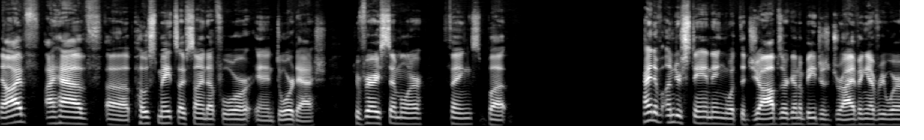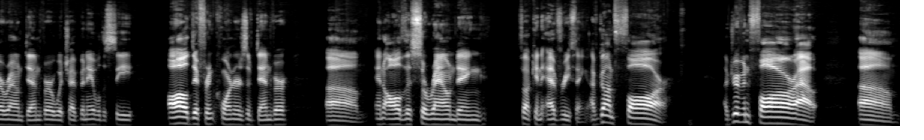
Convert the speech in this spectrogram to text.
Now I've I have uh, Postmates I've signed up for and DoorDash, which are very similar things, but kind of understanding what the jobs are going to be, just driving everywhere around Denver, which I've been able to see all different corners of Denver, um, and all the surrounding fucking everything. I've gone far. I've driven far out. Um,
